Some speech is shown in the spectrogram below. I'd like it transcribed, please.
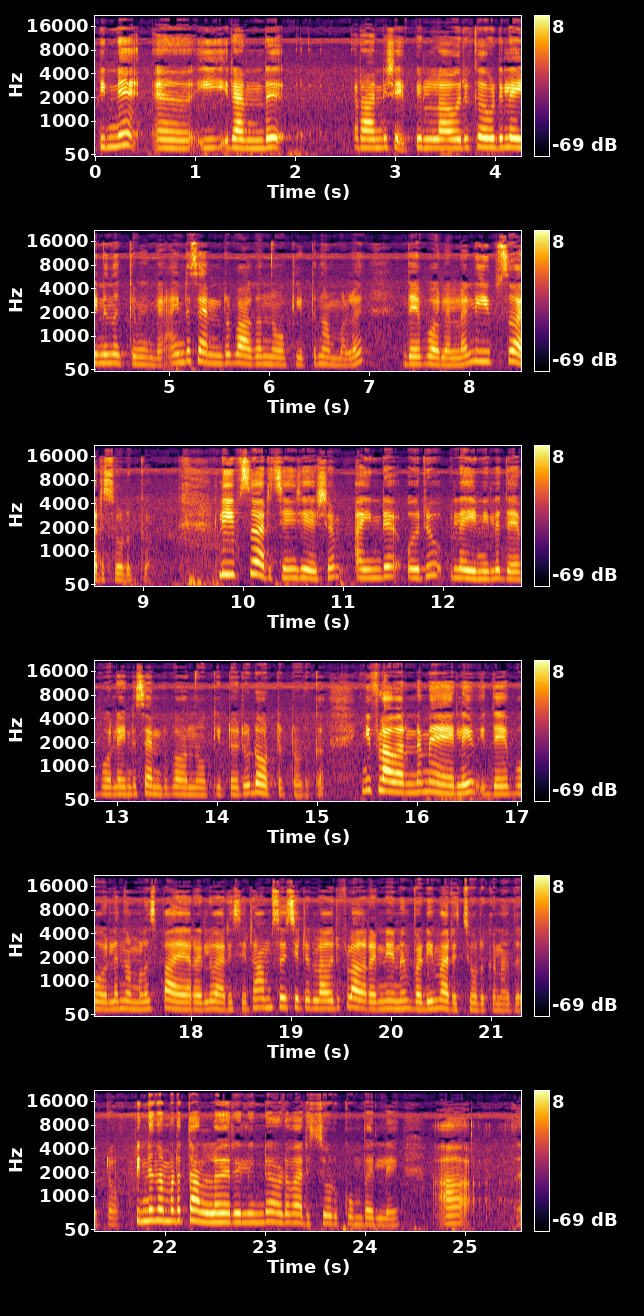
പിന്നെ ഈ രണ്ട് റാന്റെ ഷേപ്പിലുള്ള ഒരു കേർഡ് ലൈന് നിൽക്കുന്നില്ലേ അതിന്റെ സെന്റർ ഭാഗം നോക്കിയിട്ട് നമ്മൾ ഇതേപോലെയുള്ള ലീപ്സ് വരച്ചു കൊടുക്കുക. ലീപ്സ് വരച്ചതിന് ശേഷം അതിന്റെ ഒരു ലൈനിൽ ഇതേപോലെ അതിന്റെ സെന്റർ ഭാഗം നോക്കിയിട്ട് ഒരു ഡോട്ട് ഇട്ട് കൊടുക്കുക. ഇനി ഫ്ലവറിന്റെ മേലെയും ഇതേപോലെ നമ്മൾ സ്പൈറൽ വരച്ചിട്ട് ഹംസ് വെച്ചിട്ടുള്ള ഒരു ഫ്ലവർ തന്നെയാണ് ഇവിടെയും വരച്ചു കൊടുക്കുന്നത് കേട്ടോ. പിന്നെ നമ്മുടെ തള്ളവിരലിന്റെ അവിടെ വരച്ചു കൊടുക്കുമ്പോൾ അല്ലേ ആ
